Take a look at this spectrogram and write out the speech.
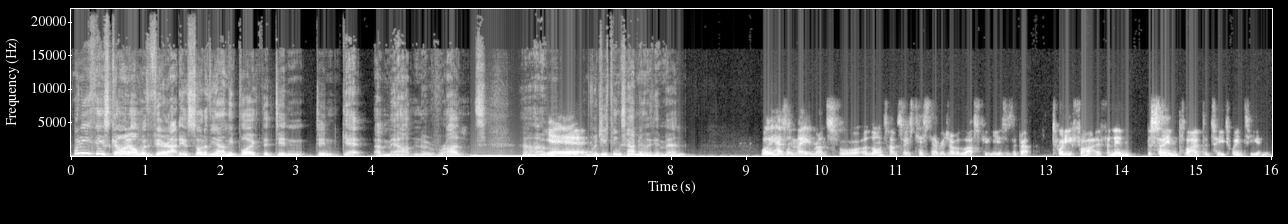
What do you think's going on with Virat? He was sort of the only bloke that didn't didn't get a mountain of runs. Um, Yeah. What do you think's happening with him, man? Well, he hasn't made runs for a long time. So his test average over the last few years is about 25. And then the same applied to T20 and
